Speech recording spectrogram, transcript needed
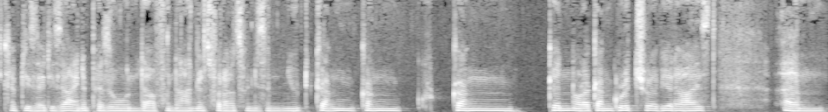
ich glaube, diese, diese eine Person da von der Handelsföderation, dieser Newt Gang, Gang, Gangen oder Gangridge oder wie er da heißt, ähm,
